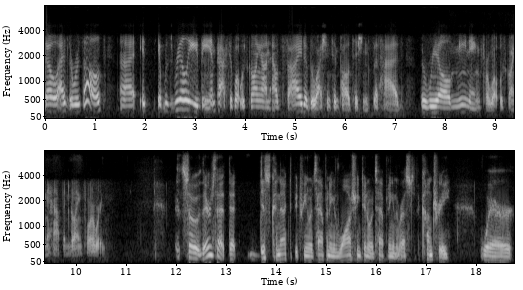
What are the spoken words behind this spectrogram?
So as a result, uh, it, it was really the impact of what was going on outside of the Washington politicians that had the real meaning for what was going to happen going forward. So there's that, that disconnect between what's happening in Washington and what's happening in the rest of the country, where,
